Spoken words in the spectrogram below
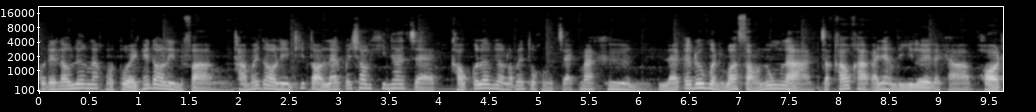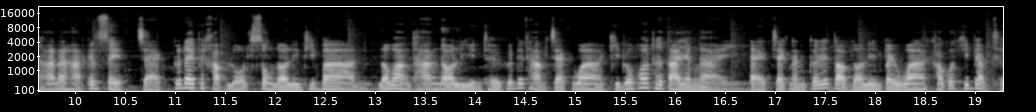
ก็ได้เล่าเรื่องราวของตัวเองให้ดอรีนฟังทำให้ดอรีนที่ตอนแรกไม่ชอบขี้หน้าแจ็คเขาก็เริ่มยอมรับในตัวของแจ็คมากขึ้น และก็ดูเหมือนว่าสองลุงหลานจะเข้าขากันอย่างดีเลยแหละครับ พอทานอาหารกันเสร็จแจ็คก็ได้ไปขับรถส่งดอลินที่บ้าน ระหว่างทางดอลินเธอก็ได้ถามแจ็คว่าคิดว่าพ่อเธอตายยังไง แต่แจ็คนั้นก็ได้ตอบดอลินไปว่าเขาก็คิดแบบเธ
